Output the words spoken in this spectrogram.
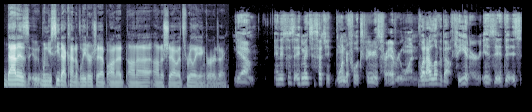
that is when you see that kind of leadership on a on a on a show, it's really encouraging. Yeah. And it's just it makes it such a wonderful experience for everyone. What I love about theater is it, it's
